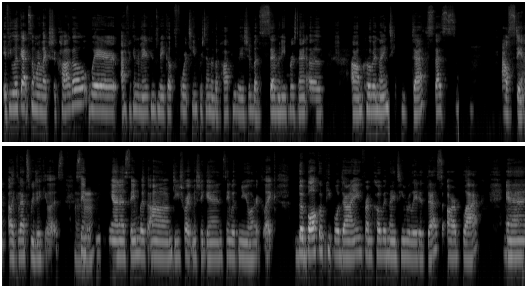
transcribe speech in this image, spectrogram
if you look at somewhere like Chicago, where African Americans make up 14% of the population, but 70% of um, COVID 19 deaths. That's outstanding. Like that's ridiculous. Mm-hmm. Same with mm-hmm. Louisiana, same with um, Detroit, Michigan, same with New York. Like the bulk of people dying from COVID 19 related deaths are Black. Mm-hmm. And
